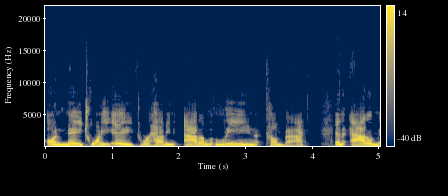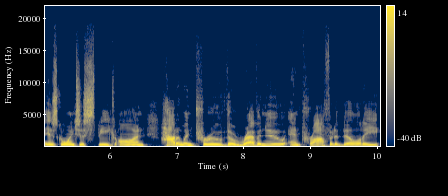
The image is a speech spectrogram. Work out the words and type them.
On May 28th, we're having Adam Lean come back. And Adam is going to speak on how to improve the revenue and profitability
